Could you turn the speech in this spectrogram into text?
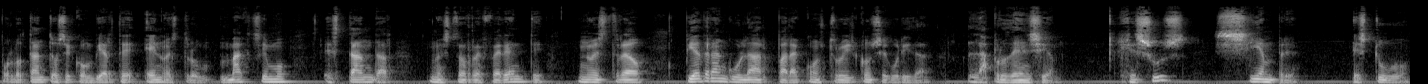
por lo tanto se convierte en nuestro máximo estándar, nuestro referente, nuestra piedra angular para construir con seguridad. La prudencia. Jesús siempre estuvo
